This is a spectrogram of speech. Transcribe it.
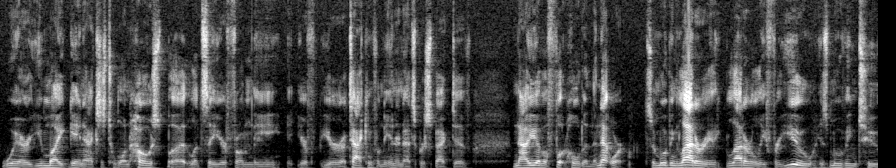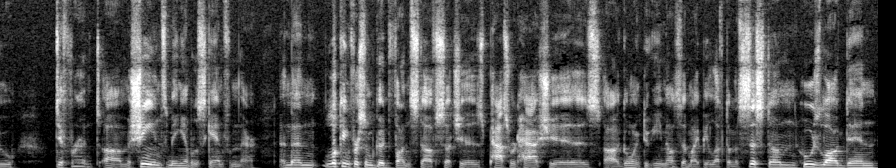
where you might gain access to one host, but let's say you're from the you're you're attacking from the internet's perspective. Now you have a foothold in the network. So moving laterally laterally for you is moving to different uh, machines and being able to scan from there. And then looking for some good fun stuff such as password hashes, uh, going through emails that might be left on the system, who's logged in,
